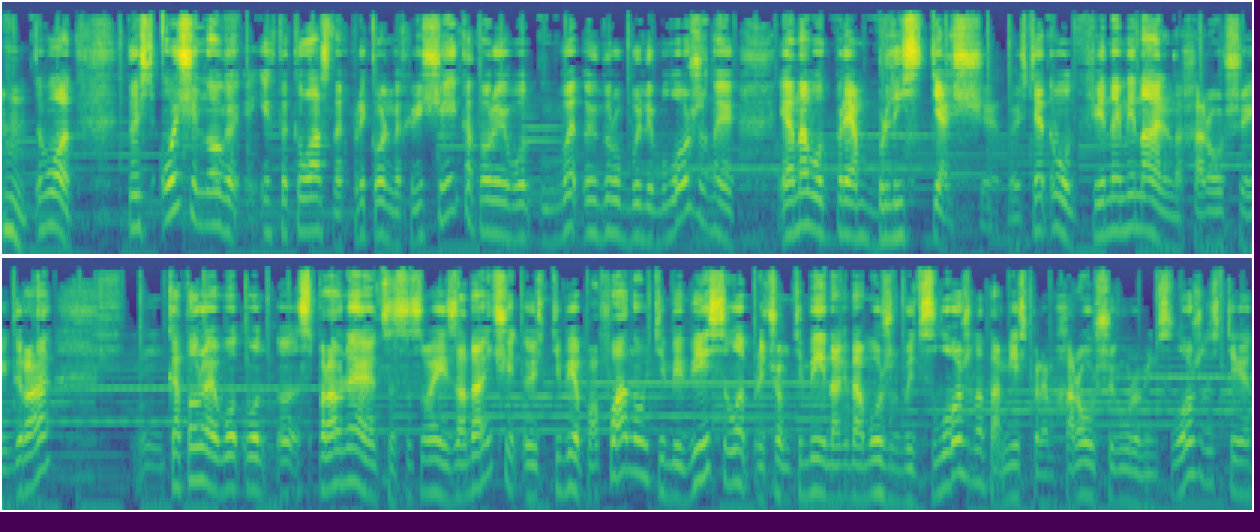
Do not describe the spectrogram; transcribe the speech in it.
вот. То есть очень много каких-то классных, прикольных вещей, которые вот в эту игру были вложены, и она вот прям блестящая. То есть это вот феноменально хорошая игра которая вот, вот э, справляется со своей задачей, то есть тебе по фану, тебе весело, причем тебе иногда может быть сложно, там есть прям хороший уровень сложности,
